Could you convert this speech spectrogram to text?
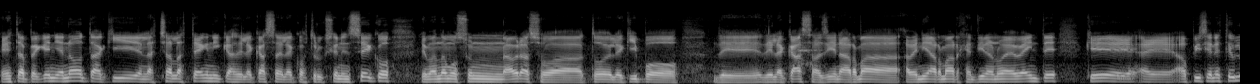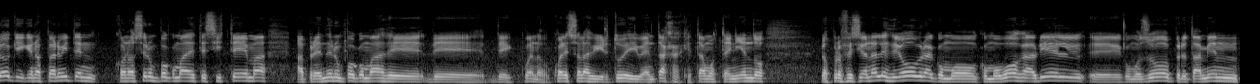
en esta pequeña nota aquí en las charlas técnicas de la Casa de la Construcción en Seco. Le mandamos un abrazo a todo el equipo de, la casa allí en Avenida Armada Argentina 920 que eh, auspician este bloque y que nos permiten conocer un poco más de este sistema, aprender un poco más de, de bueno, cuáles son las virtudes y ventajas que estamos teniendo los profesionales de obra como, como vos, Gabriel, eh, como yo, pero también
